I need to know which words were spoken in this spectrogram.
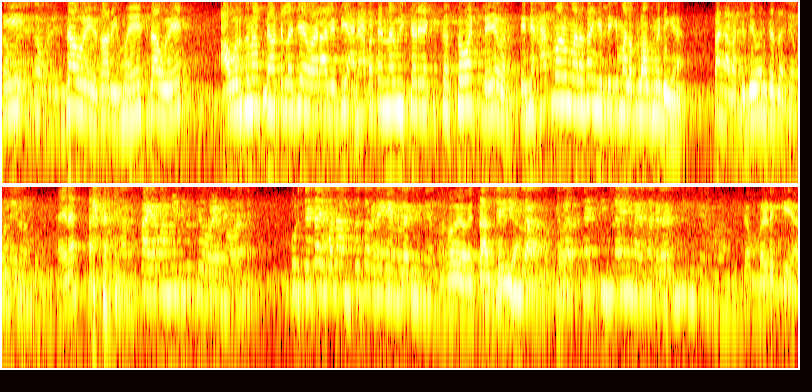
की जावळे, सॉरी महेश जावळे. आवर्जून आपल्या हॉटेलला जेवायला आले ती आणि आता त्यांना विचारूया की कसं वाटलं जेवण. त्यांनी हात मारून मला सांगितले की मला ब्लॉगमध्ये घ्या. सांगा जेवण कसं आहे? ना? आणि पुढच्या टाइमला आमच्या सगळ्या गँगला घेऊन येणार. होय होय चालतंय या. टीमला त्या टीमला येईल नाही सगळ्या घेऊन येणार. आम्ही. शंभर टक्के या.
